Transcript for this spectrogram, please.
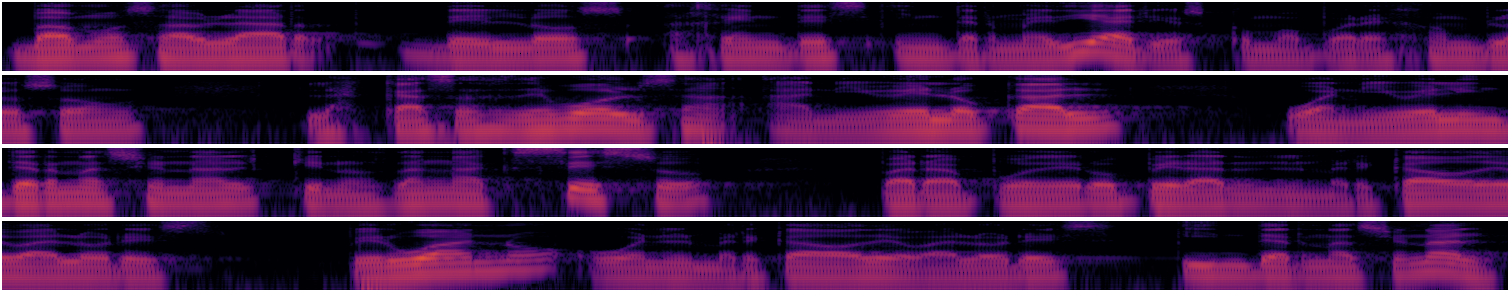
vamos a hablar de los agentes intermediarios, como por ejemplo son las casas de bolsa a nivel local o a nivel internacional que nos dan acceso para poder operar en el mercado de valores peruano o en el mercado de valores internacional.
